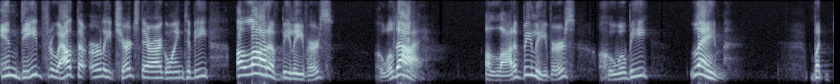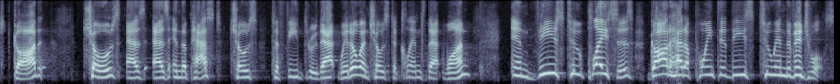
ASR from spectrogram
Indeed, throughout the early church, there are going to be a lot of believers who will die, a lot of believers who will be lame. But God chose, as, as in the past, chose to feed through that widow and chose to cleanse that one. In these two places, God had appointed these two individuals.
